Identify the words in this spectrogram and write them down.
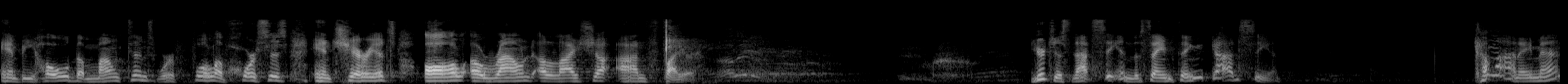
and behold, the mountains were full of horses and chariots all around Elisha on fire. You're just not seeing the same thing God's seeing. Come on, amen.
